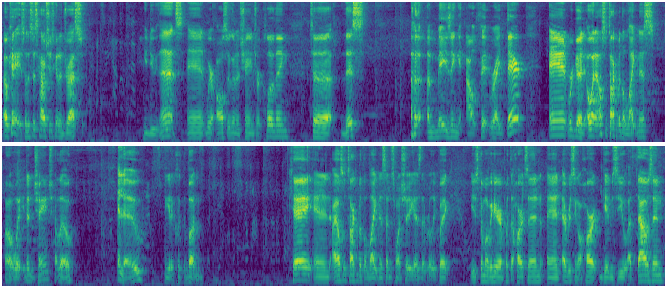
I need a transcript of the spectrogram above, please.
Okay, so this is how she's going to dress. You do that. And we're also going to change her clothing to this amazing outfit right there. And we're good. Oh, and I also talked about the likeness. Oh, wait, it didn't change? Hello. Hello. I gotta click the button. Okay, and I also talked about the likeness. I just want to show you guys that really quick. You just come over here, put the hearts in, and every single heart gives you a thousand.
